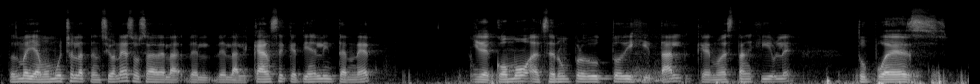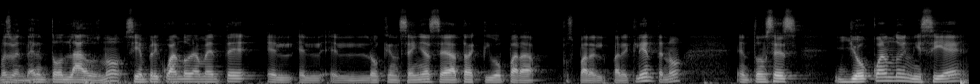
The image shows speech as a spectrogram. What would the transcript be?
Entonces me llamó mucho la atención eso, o sea, del, del alcance que tiene el Internet y de cómo al ser un producto digital que no es tangible, tú puedes pues vender en todos lados, ¿no? Siempre y cuando obviamente el, el, el, lo que enseñas sea atractivo para, pues, para, el, para el cliente, ¿no? Entonces, yo cuando inicié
